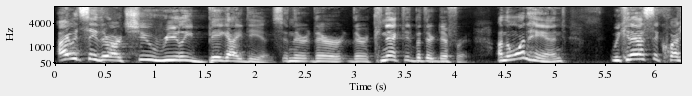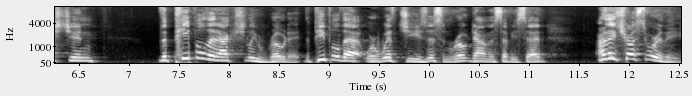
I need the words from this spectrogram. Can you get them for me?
I would say there are two really big ideas, and they're, they're, they're connected, but they're different. On the one hand, we can ask the question the people that actually wrote it, the people that were with Jesus and wrote down the stuff he said, are they trustworthy?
